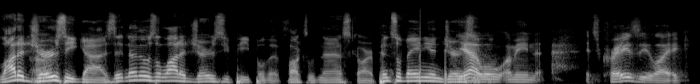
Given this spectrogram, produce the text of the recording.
A lot of Oh. Jersey guys. Didn't know there was a lot of Jersey people that fucked with NASCAR. Pennsylvania and Jersey. yeah, well, I mean, it's crazy. Like,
